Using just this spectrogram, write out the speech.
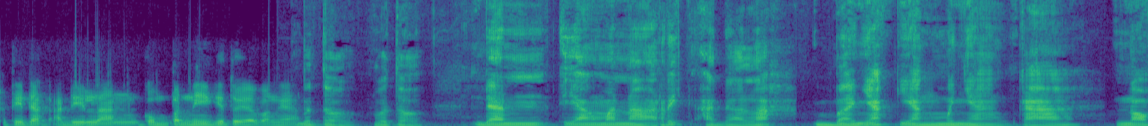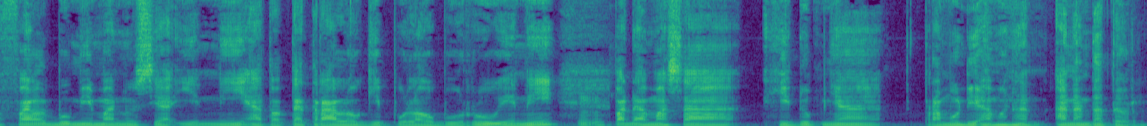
ketidakadilan company gitu ya Bang ya. Betul, betul. Dan yang menarik adalah banyak yang menyangka novel Bumi Manusia ini atau tetralogi Pulau Buru ini mm pada masa hidupnya Pramudia Anantatur.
